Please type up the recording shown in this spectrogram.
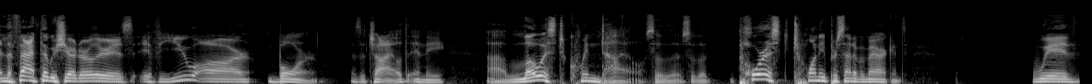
And the fact that we shared earlier is if you are born as a child in the uh, lowest quintile, so the, so the poorest 20% of Americans, with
